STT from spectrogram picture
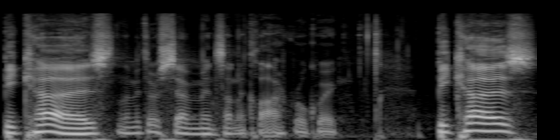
because let me throw seven minutes on the clock real quick. Because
